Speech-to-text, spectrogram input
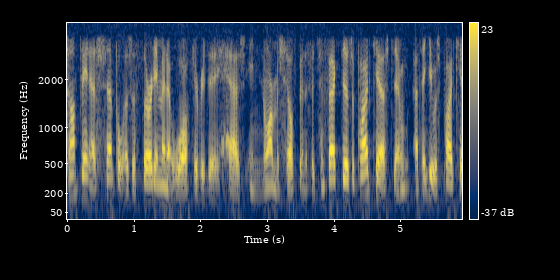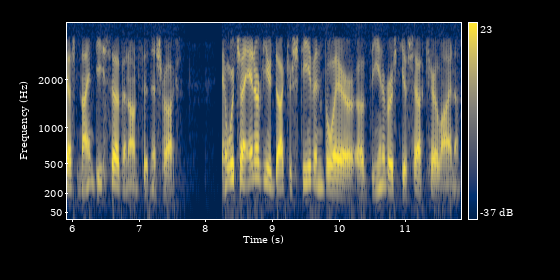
something as simple as a 30 minute walk every day has enormous health benefits. In fact, there's a podcast, and I think it was podcast 97 on Fitness Rocks, in which I interviewed Dr. Steven Blair of the University of South Carolina.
